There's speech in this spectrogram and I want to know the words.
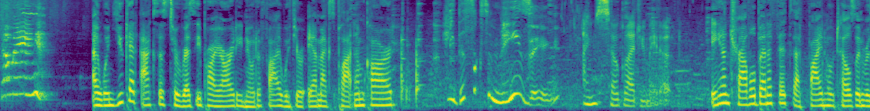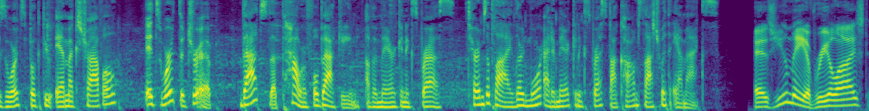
Coming! And when you get access to Resy Priority Notify with your Amex Platinum card. Hey, this looks amazing! I'm so glad you made it and travel benefits at fine hotels and resorts booked through Amex Travel, it's worth the trip. That's the powerful backing of American Express. Terms apply. Learn more at americanexpress.com slash with Amex. As you may have realized,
